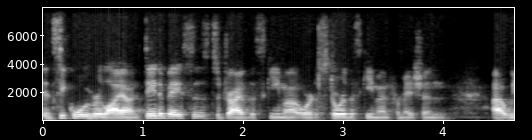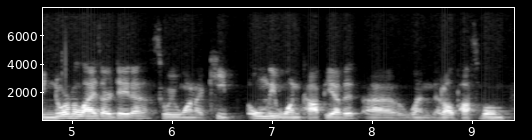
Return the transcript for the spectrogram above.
in SQL we rely on databases to drive the schema or to store the schema information. Uh, we normalize our data, so we want to keep only one copy of it uh, when at all possible.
